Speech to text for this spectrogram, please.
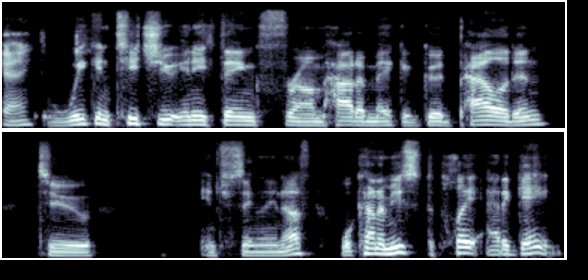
Okay. we can teach you anything from how to make a good paladin to interestingly enough what kind of music to play at a game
